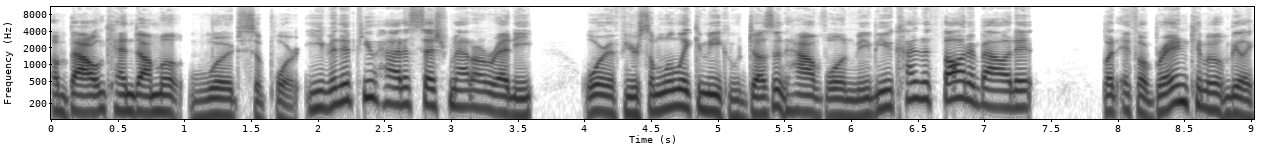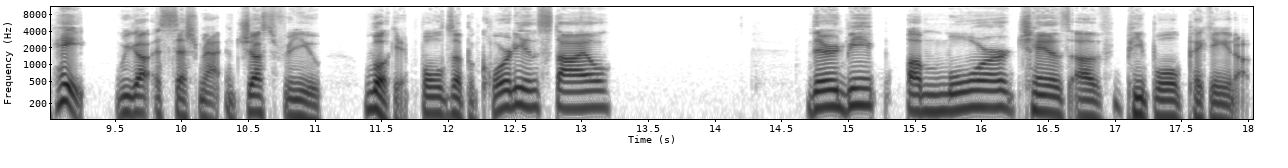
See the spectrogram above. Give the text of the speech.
about kendama, would support, even if you had a sesh mat already, or if you're someone like me who doesn't have one. Maybe you kind of thought about it, but if a brand came out and be like, "Hey, we got a sesh mat just for you. Look, it folds up accordion style." There'd be a more chance of people picking it up.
